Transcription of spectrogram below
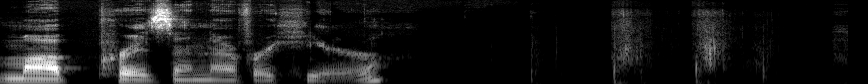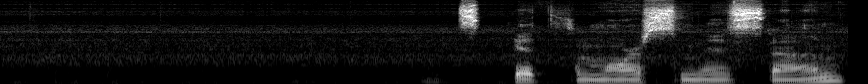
mob prison over here. Let's get some more smooth stone.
